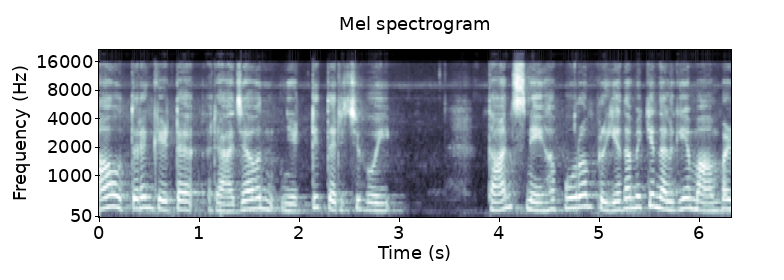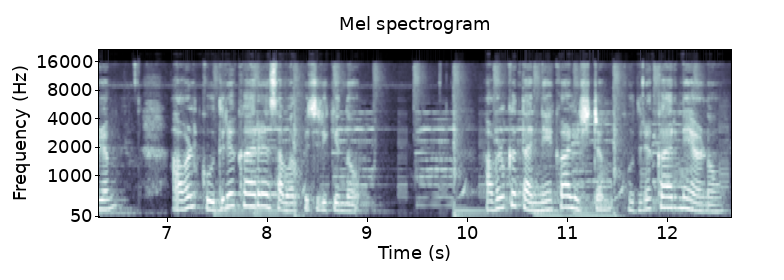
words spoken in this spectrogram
ആ ഉത്തരം കേട്ട് രാജാവ് ഞെട്ടിത്തരിച്ചുപോയി. താൻ സ്നേഹപൂർവം പ്രിയതമയ്ക്ക് നൽകിയ മാമ്പഴം അവൾ കുതിരക്കാരനെ സമർപ്പിച്ചിരിക്കുന്നു. അവൾക്ക് തന്നേക്കാൾ ഇഷ്ടം കുതിരക്കാരനെയാണോ?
